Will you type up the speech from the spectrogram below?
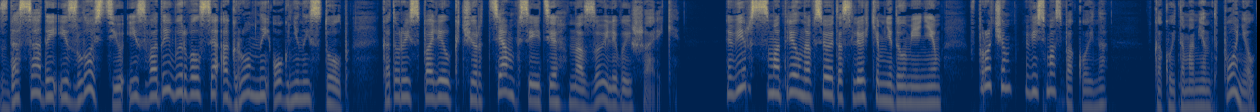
С досадой и злостью из воды вырвался огромный огненный столб, который спалил к чертям все эти назойливые шарики. Вирс смотрел на все это с легким недоумением, впрочем, весьма спокойно. В какой-то момент понял,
